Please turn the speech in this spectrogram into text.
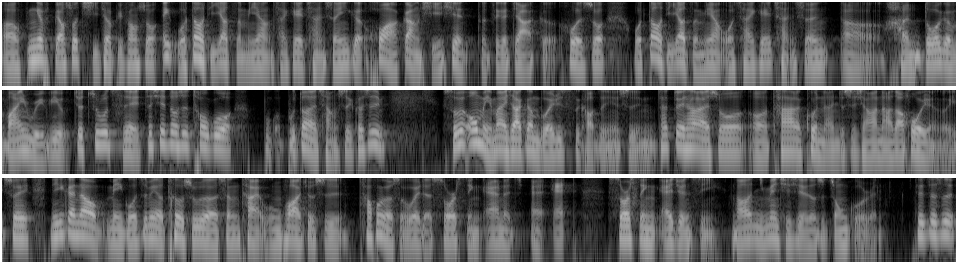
呃，应该不要说奇特，比方说，诶，我到底要怎么样才可以产生一个画杠斜线的这个价格，或者说我到底要怎么样，我才可以产生呃很多个 Vine Review，就诸如此类，这些都是透过不不断的尝试。可是，所谓欧美卖家更不会去思考这件事，他对他来说，哦、他的困难就是想要拿到货源而已。所以你可以看到美国这边有特殊的生态文化，就是它会有所谓的 Sourcing Energy，呃，Sourcing Agency，然后里面其实也都是中国人。所以这是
